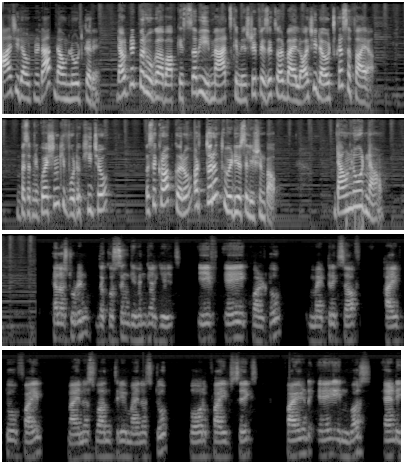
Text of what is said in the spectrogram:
आज ही डाउटनेट ऐप डाउनलोड करें डाउटनेट पर होगा अब आपके सभी मैथ्स केमिस्ट्री फिजिक्स और बायोलॉजी डाउट्स का सफाया बस अपने क्वेश्चन की फ़ोटो खींचो उसे क्रॉप करो और तुरंत वीडियो सोल्यूशन पाओ download now student, the question given here is if A equal to matrix of 5 2 5 minus 1 3 minus 2 4 5 6 find A inverse and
